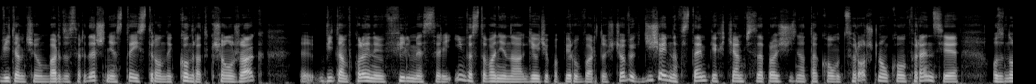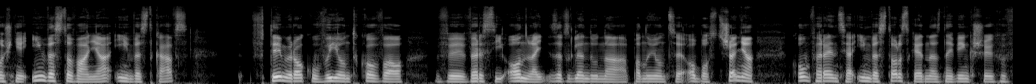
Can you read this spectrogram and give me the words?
Witam Cię bardzo serdecznie. Z tej strony Konrad Książak. Y, Witam w kolejnym filmie z serii Inwestowanie na giełdzie papierów wartościowych. Dzisiaj na wstępie chciałem Cię zaprosić na taką coroczną konferencję odnośnie inwestowania, InvestCavs. W tym roku wyjątkowo w wersji online ze względu na panujące obostrzenia. Konferencja inwestorska, jedna z największych w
